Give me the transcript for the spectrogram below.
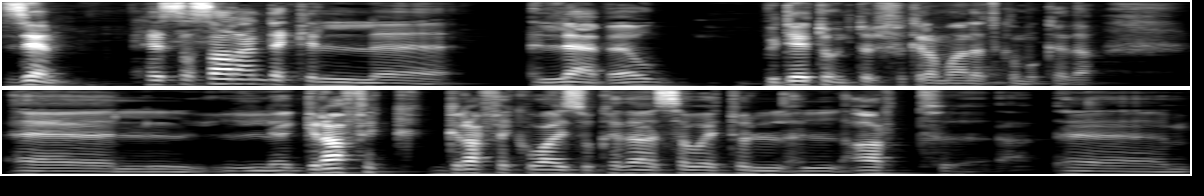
زين هسه صار عندك اللعبة بديتوا أنتم الفكرة مالتكم وكذا. ال graphic graphic wise وكذا سويتوا ال- ال art آه،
